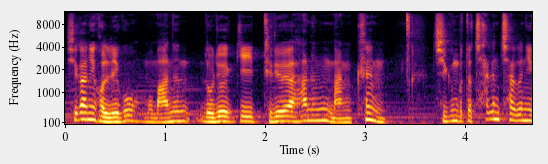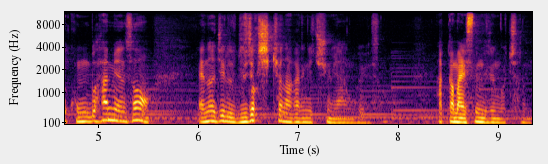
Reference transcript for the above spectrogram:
시간이 걸리고 뭐 많은 노력이 들여야 하는 만큼 지금부터 차근차근히 공부하면서 에너지를 누적시켜 나가는 게 중요한 거예요. 아까 말씀드린 것처럼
